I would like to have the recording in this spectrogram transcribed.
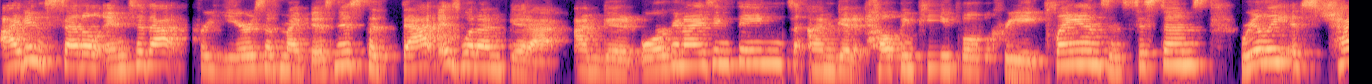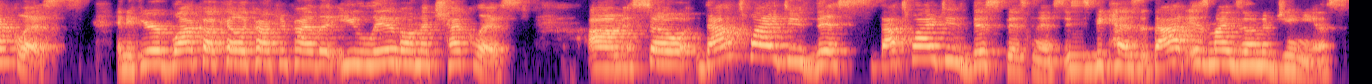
I didn't settle into that for years of my business, but that is what I'm good at. I'm good at organizing things. I'm good at helping people create plans and systems. Really, it's checklists. And if you're a Black Hawk helicopter pilot, you live on the checklist. Um, so that's why I do this. That's why I do this business, is because that is my zone of genius.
